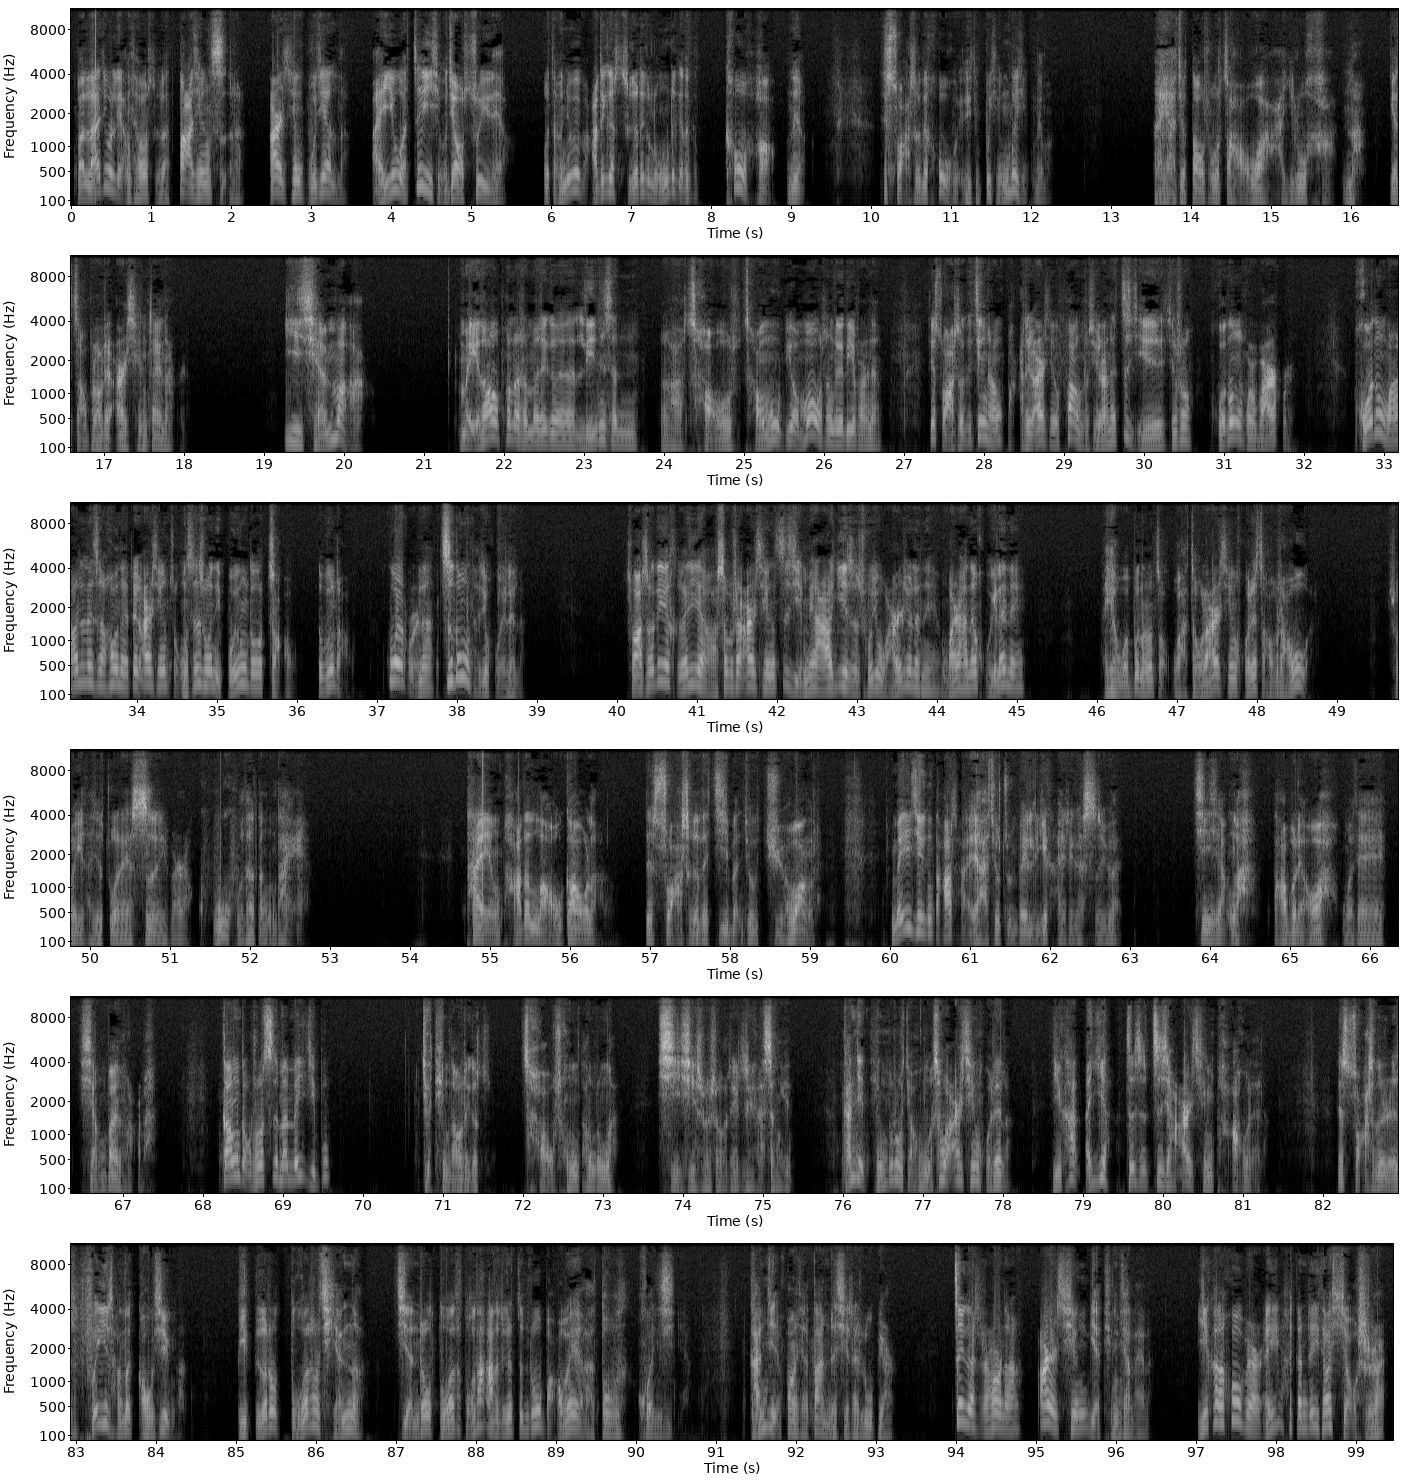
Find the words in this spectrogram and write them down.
本来就两条蛇，大青死了，二青不见了。哎呦我这一宿觉睡的呀，我怎么就没把这个蛇这个笼子给它扣好呢？这耍蛇的后悔的就不行不行的嘛。哎呀，就到处找啊，一路喊呐，也找不着这二青在哪儿了。以前吧，每到碰到什么这个林深啊、草草木比较茂盛这个地方呢，这耍蛇的经常把这个二青放出去，让他自己就说活动一会儿，玩会儿。活动完了之后呢，这个二青总是说你不用都找，都不用找，过一会儿呢，自动他就回来了。耍蛇的合计啊，是不是二青自己没啥意思出去玩去了呢？完事还能回来呢？哎呀，我不能走啊！走了，二青回来找不着我了，所以他就坐在寺里边啊，苦苦的等待呀。太阳爬的老高了，这耍蛇的基本就绝望了，没精打采呀，就准备离开这个寺院，心想啊，大不了啊，我再想办法吧。刚走出寺门没几步。就听到这个草丛当中啊，稀稀疏疏的这个声音，赶紧停不住脚步，是我二青回来了。一看，哎呀，这是自家二青爬回来了。这耍蛇的人是非常的高兴啊，比得着多少钱呢，捡着多多大的这个珍珠宝贝啊都欢喜呀。赶紧放下担子，歇在路边。这个时候呢，二青也停下来了，一看后边，哎，还跟着一条小蛇。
